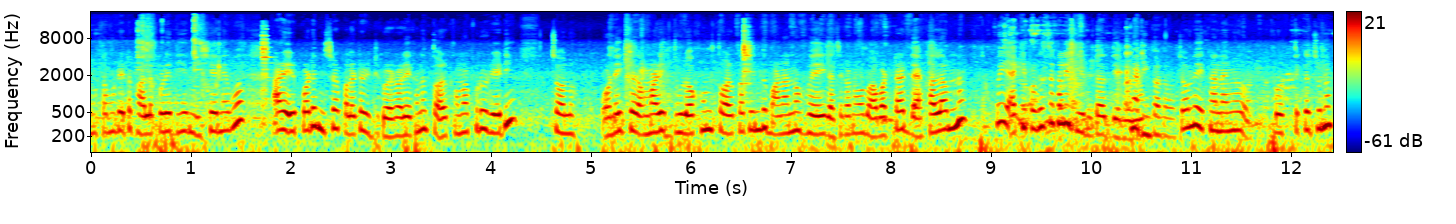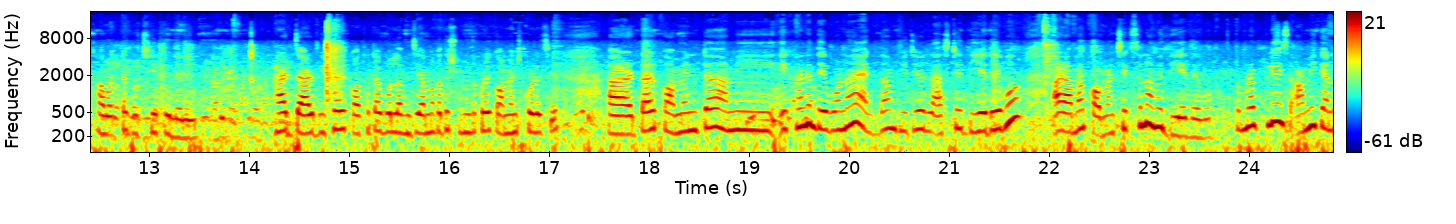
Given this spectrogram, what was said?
মোটামুটি এটা ভালো করে দিয়ে মিশিয়ে নেব আর এরপরে মিক্সচার কলাটা রেডি করে। আর এখানে তরকা আমার পুরো রেডি চলো অনেক আমার এই দুরকম তরকা কিন্তু বানানো হয়ে গেছে। কারণ আমার বাবারটা দেখালাম না। ওই একই প্রসেসে খালি ডিমটা দেবো না চলো এখানে আমি প্রত্যেকের জন্য খাবারটা গুছিয়ে তুলে নিই। আর যার বিষয়ে কথাটা বললাম যে আমার কাছে সুন্দর করে কমেন্ট করেছে। আর তার কমেন্টটা আমি এখানে দেবো না একদম ভিডিও লাস্টে দিয়ে দেবো। আর আমার কমেন্ট সেকশনও আমি দিয়ে দেবো। তোমরা প্লিজ আমি কেন?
